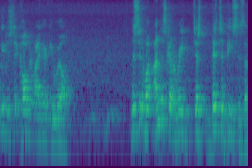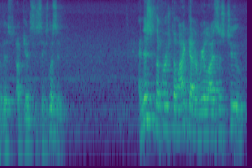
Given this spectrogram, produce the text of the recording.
you can hold it right here if you will. Listen to what I'm just going to read just bits and pieces of this of Genesis 6. Listen. And this is the first time I got to realize this too.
